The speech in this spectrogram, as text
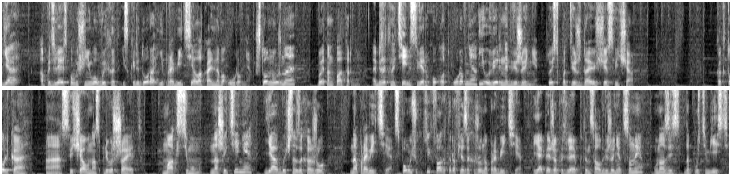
Я определяю с помощью него выход из коридора и пробитие локального уровня. Что нужно в этом паттерне? Обязательно тень сверху от уровня и уверенное движение, то есть подтверждающая свеча. Как только а, свеча у нас превышает максимум нашей тени, я обычно захожу на пробитие. С помощью каких факторов я захожу на пробитие? Я опять же определяю потенциал движения цены. У нас здесь, допустим, есть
